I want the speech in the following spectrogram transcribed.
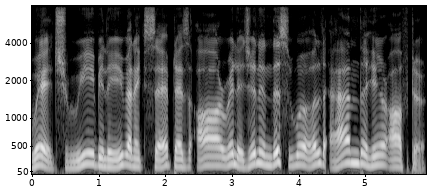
which we believe and accept as our religion in this world and the hereafter.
